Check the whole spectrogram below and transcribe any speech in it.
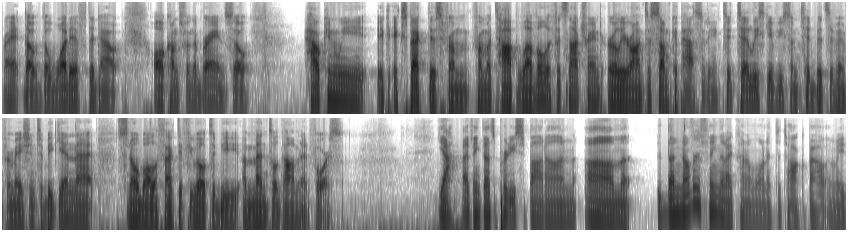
right? The, the what if, the doubt, all comes from the brain. So, how can we expect this from from a top level if it's not trained earlier on to some capacity to, to at least give you some tidbits of information to begin that snowball effect if you will to be a mental dominant force? Yeah i think that's pretty spot on. Um, another thing that I kind of wanted to talk about, and we,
